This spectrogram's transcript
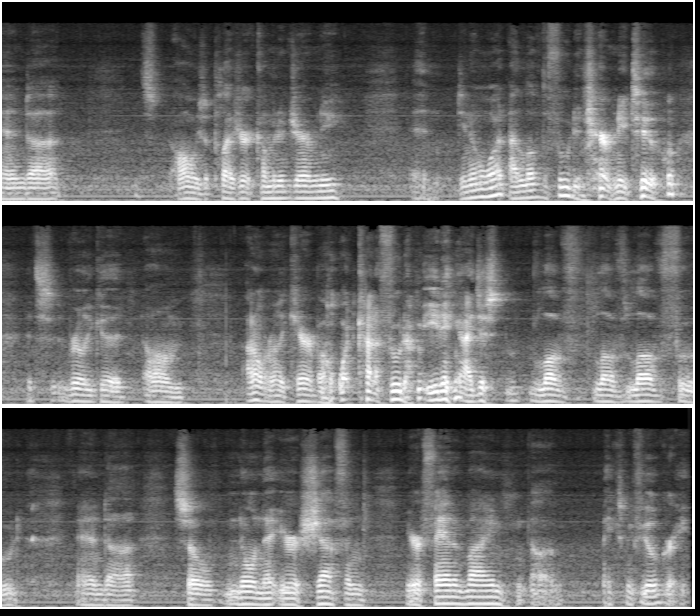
and uh, it's always a pleasure coming to Germany. And do you know what? I love the food in Germany too. It's really good. Um, I don't really care about what kind of food I'm eating. I just love, love, love food. And uh, so knowing that you're a chef and you're a fan of mine uh, makes me feel great.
